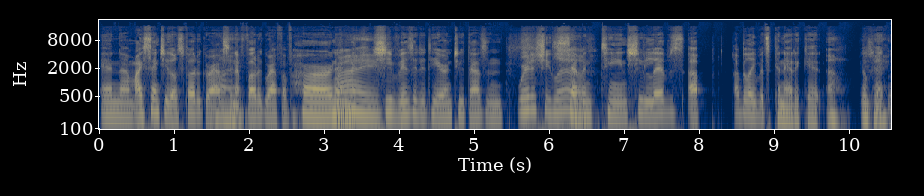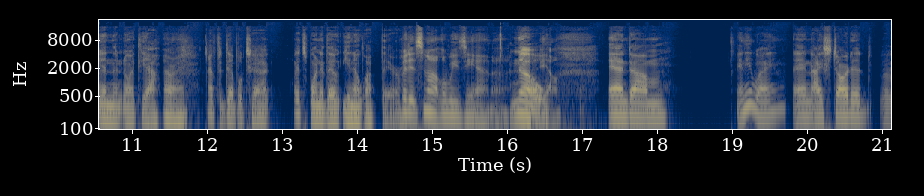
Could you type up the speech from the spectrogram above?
And um, I sent you those photographs and a photograph of her. And Right. she visited here in 2000. Where does she live? 17. She lives up, I believe it's Connecticut. Oh, okay. In the north, yeah. All right. I have to double check. It's one of the, you know, up there. But it's not Louisiana. no. Yeah. And um, anyway, and I started uh,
